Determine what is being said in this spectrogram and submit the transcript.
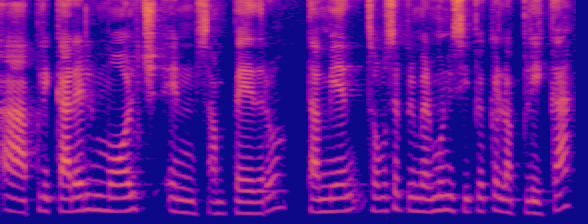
a aplicar el mulch en San Pedro. También somos el primer municipio que lo aplica.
